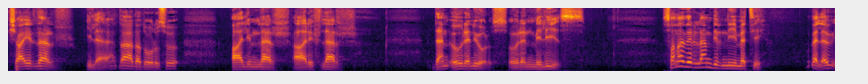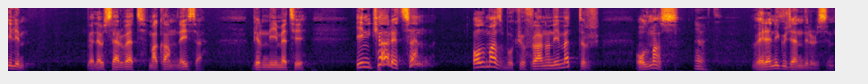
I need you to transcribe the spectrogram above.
şairler ile, daha da doğrusu alimler, ariflerden öğreniyoruz, öğrenmeliyiz. Sana verilen bir nimeti, velev ilim, velev servet, makam neyse bir nimeti inkar etsen olmaz bu. Küfranı nimettir. Olmaz. Evet. Vereni gücendirirsin.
